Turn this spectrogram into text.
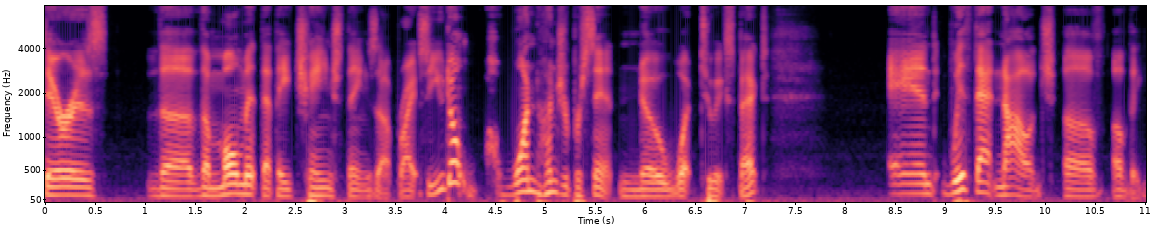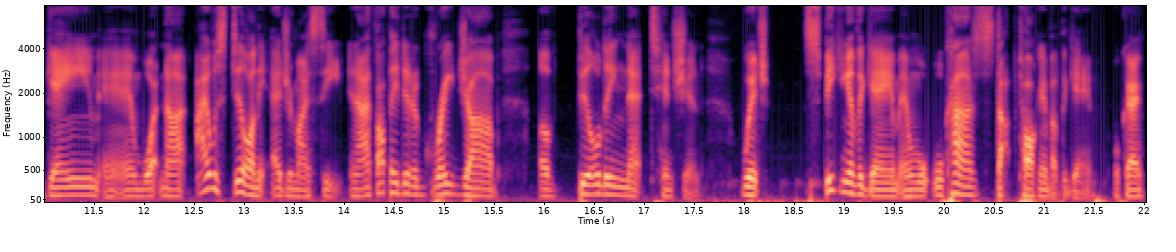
there is the the moment that they change things up, right? So you don't 100% know what to expect. And with that knowledge of of the game and whatnot, I was still on the edge of my seat, and I thought they did a great job building that tension, which speaking of the game, and we'll, we'll kind of stop talking about the game, okay?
